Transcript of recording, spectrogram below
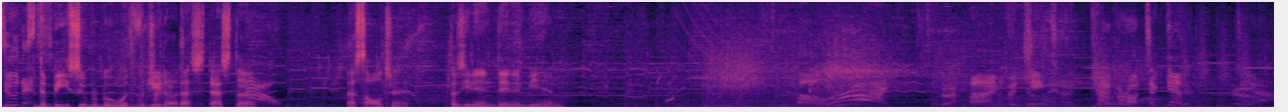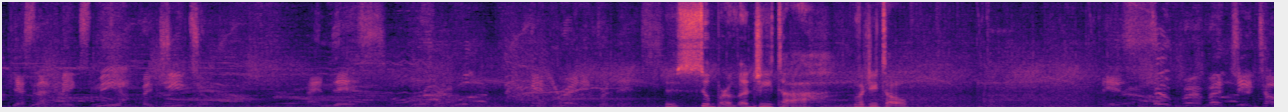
do this. to beat Super Buu with Vegito. That's that's the that's the alternate, because he didn't they didn't beat him. all right. I'm Vegeta and Kakarot together. Guess that makes me Vegito. And this. It's Super Vegeta, Vegito. Is Super Vegito.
